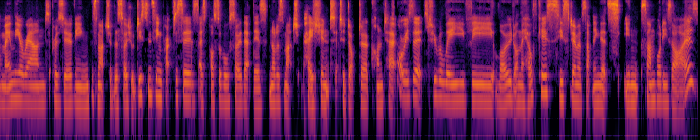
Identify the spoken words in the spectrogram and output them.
mainly around preserving as much of the social distancing practices as possible so that there's not as much patient to doctor contact? Or is it to relieve the load on the healthcare system of something that's in somebody's eyes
